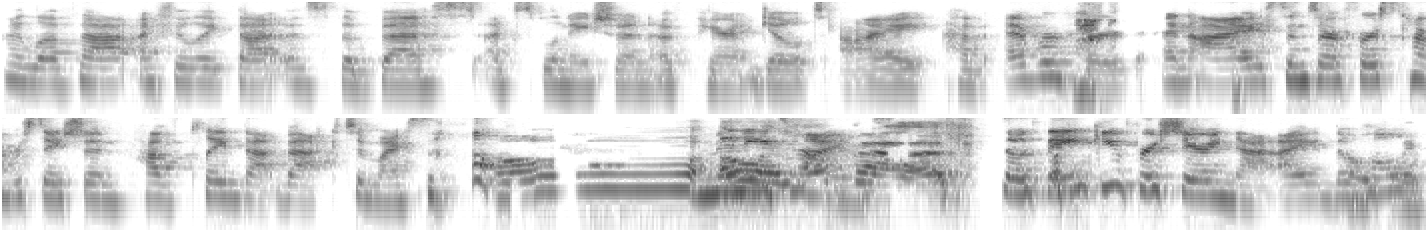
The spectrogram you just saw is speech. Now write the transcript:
I love that. I feel like that is the best explanation of parent guilt I have ever heard. And I, since our first conversation, have played that back to myself oh, many oh, times. So thank you for sharing that. I the oh, whole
